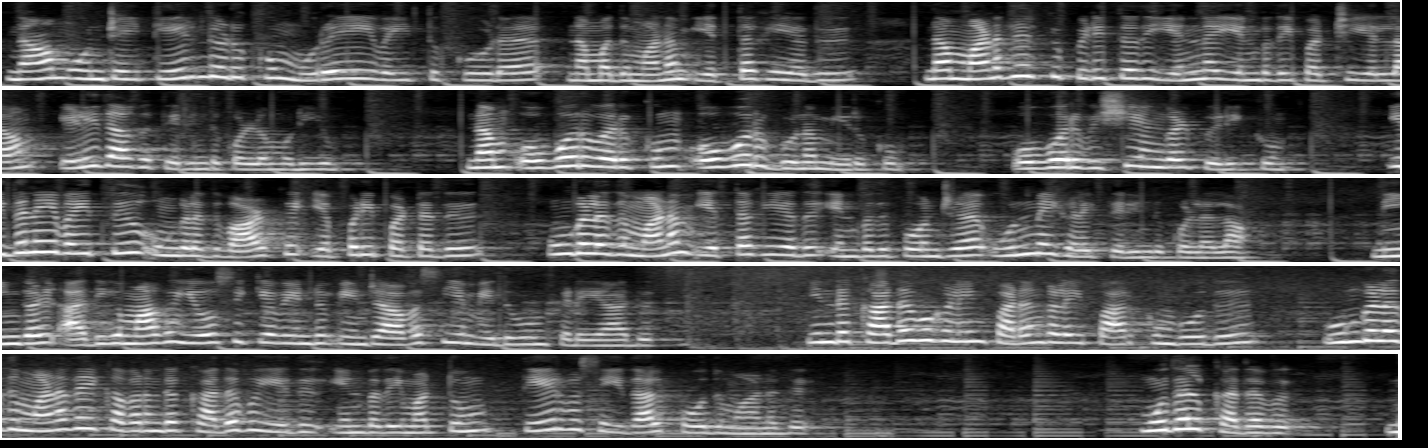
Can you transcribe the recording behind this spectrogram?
நாம் ஒன்றை தேர்ந்தெடுக்கும் முறையை வைத்து கூட நமது மனம் எத்தகையது? நம் மனதிற்கு பிடித்தது என்ன என்பதை பற்றியெல்லாம் எளிதாக தெரிந்து கொள்ள முடியும். நம் ஒவ்வொருவருக்கும் ஒவ்வொரு குணம் இருக்கும். ஒவ்வொரு விஷயங்கள் பிடிக்கும். இதனை வைத்து உங்களது வாழ்க்கை எப்படிப்பட்டது? உங்களது மனம் எத்தகையது என்பது போன்ற உண்மைகளை தெரிந்து கொள்ளலாம். நீங்கள் அதிகமாக யோசிக்க வேண்டும் என்ற அவசியம் எதுவும் கிடையாது. இந்த கதவுகளின் படங்களை பார்க்கும்போது உங்களது மனதை கவர்ந்த கதவு எது என்பதை மட்டும் தேர்வு செய்தால் போதுமானது. முதல் கதவு.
